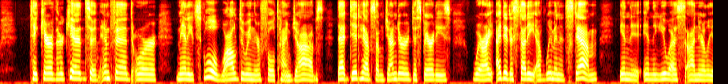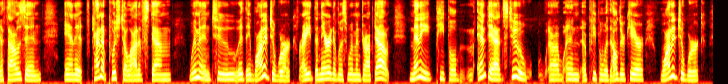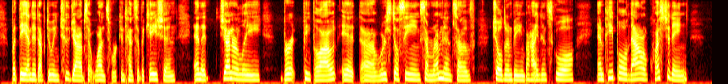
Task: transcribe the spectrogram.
take care of their kids, an infant, or manage school while doing their full time jobs. That did have some gender disparities where I, I did a study of women in STEM in the in the US uh, nearly a thousand and it kind of pushed a lot of STEM women to they wanted to work right the narrative was women dropped out many people and dads too uh, and uh, people with elder care wanted to work but they ended up doing two jobs at once work intensification and it generally burnt people out. It uh, we're still seeing some remnants of children being behind in school, and people now questioning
